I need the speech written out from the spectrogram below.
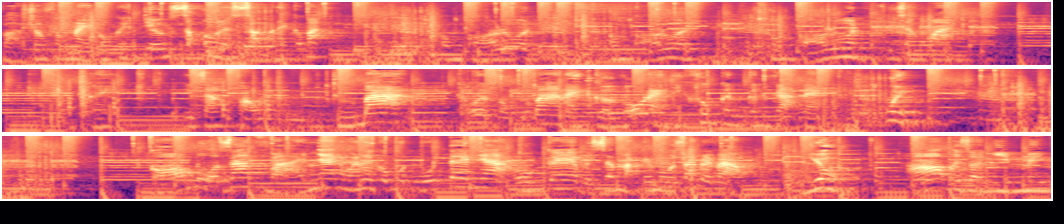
Vào trong phòng này có cái tiếng sợ là sợ này các bạn. Không có luôn không có luôn không có luôn. Đi ra ngoài. Ok đi sang phòng thứ ba. Ôi phòng thứ ba này cửa gỗ này thì không cần cần gạt này ui. Có bộ giáp vải nhanh quá này có một mũi tên nha. Ok mình sẽ mặc cái bộ giáp này vào. Vô đó, bây giờ nhìn mình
